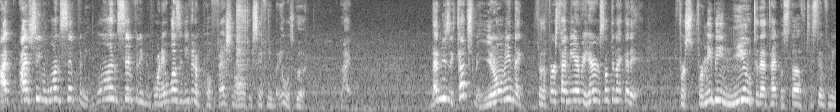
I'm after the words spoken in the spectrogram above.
I've I've seen one symphony, one symphony before, and it wasn't even a professional, I symphony, but it was good. Like, that music touched me. You know what I mean? Like, for the first time you ever hear something like that, it, for for me being new to that type of stuff, to symphony,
